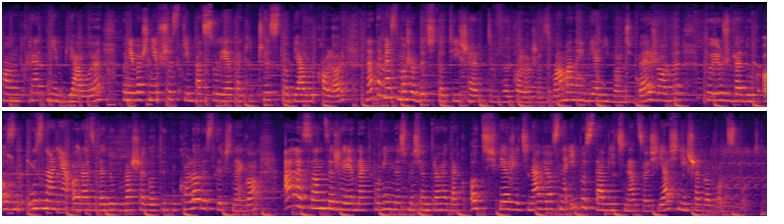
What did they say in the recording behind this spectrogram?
konkretnie biały, ponieważ nie wszystkim pasuje taki czysto biały kolor. Natomiast może być to t-shirt w kolorze złamanej bieli bądź beżowy. Tu już według uznania oraz według Waszego typu kolorystycznego, ale sądzę, że jednak powinnyśmy się trochę tak odświeżyć na wiosnę i postawić na coś jaśniejszego pod spód.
